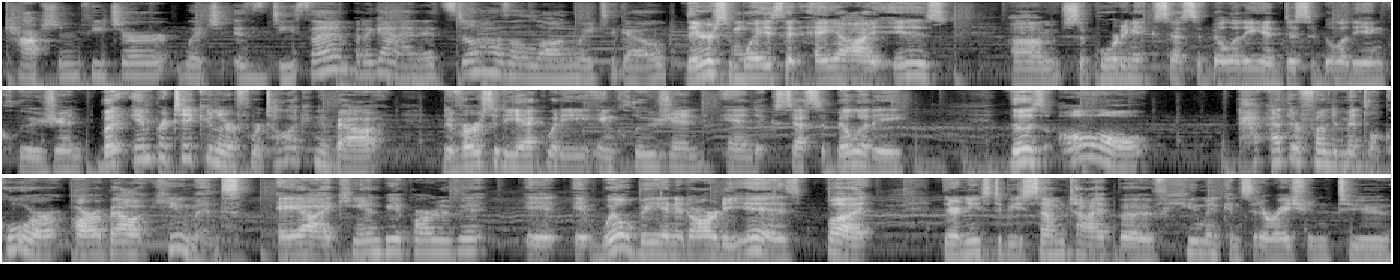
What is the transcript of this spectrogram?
caption feature, which is decent, but again, it still has a long way to go. There are some ways that AI is um, supporting accessibility and disability inclusion. But in particular, if we're talking about diversity, equity, inclusion, and accessibility, those all, at their fundamental core, are about humans. AI can be a part of it, it, it will be, and it already is, but there needs to be some type of human consideration to,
